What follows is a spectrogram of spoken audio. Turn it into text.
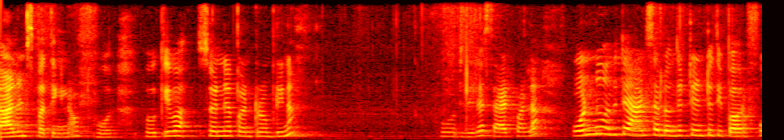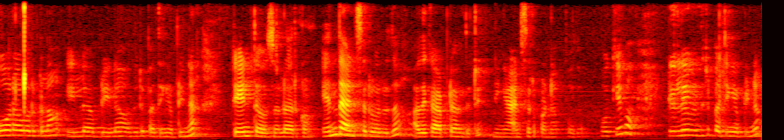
பேலன்ஸ் பார்த்தீங்கன்னா ஃபோர் ஓகேவா ஸோ என்ன பண்ணுறோம் அப்படின்னா ஃபோர் ஜீரோஸ் ஆட் பண்ணலாம். ஒன்று வந்துட்டு ஆன்சரில் வந்து டென் டு தி பவர் ஃபோராகவும் இருக்கலாம். இல்லை அப்படின்னா வந்துட்டு பார்த்திங்க அப்படின்னா டென் தௌசண்டில் இருக்கணும் எந்த ஆன்சர் வருதோ அதுக்கு ஆப்டாக வந்துட்டு நீங்கள் ஆன்சர் பண்ணால் போதும். ஓகேவா இதில் வந்துட்டு பார்த்திங்க அப்படின்னா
